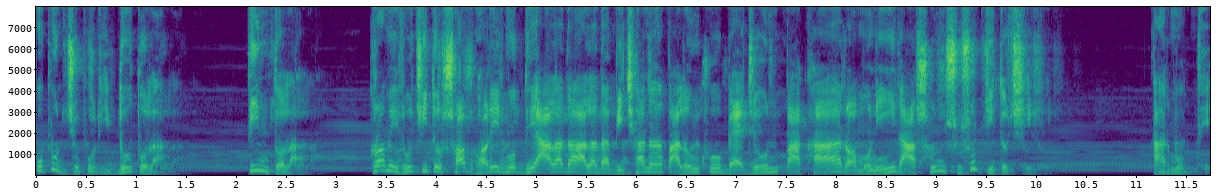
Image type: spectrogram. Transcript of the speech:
উপর্যুপরি দোতলা, তিনতলা ক্রমে রচিত সব ঘরের মধ্যে আলাদা আলাদা বিছানা, পালঙ্ক, ব্যজন, পাখা, রমণীর আসন সুসজ্জিত ছিল। তার মধ্যে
